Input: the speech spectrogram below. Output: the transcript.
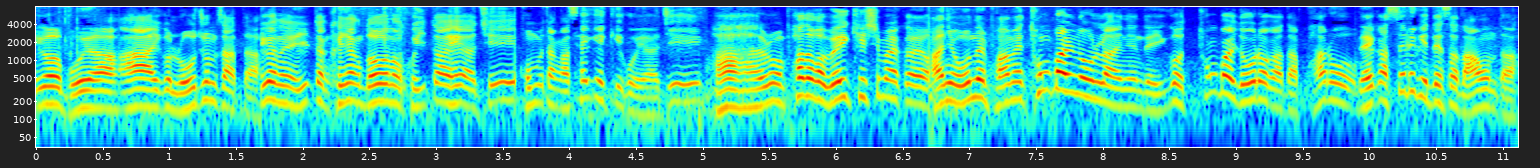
이거 뭐야? 아 이거 로 좀 쌌다. 이거는 일단 그냥 넣어놓고 이따 해야지. 고무장갑 3개 끼고 해야지. 아 여러분 파도가 왜 이렇게 심할까요? 아니 오늘 밤에 통발 놓으려 했는데 이거 통발 놓으러 가다 바로 내가 쓰레기 돼서 나온다.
